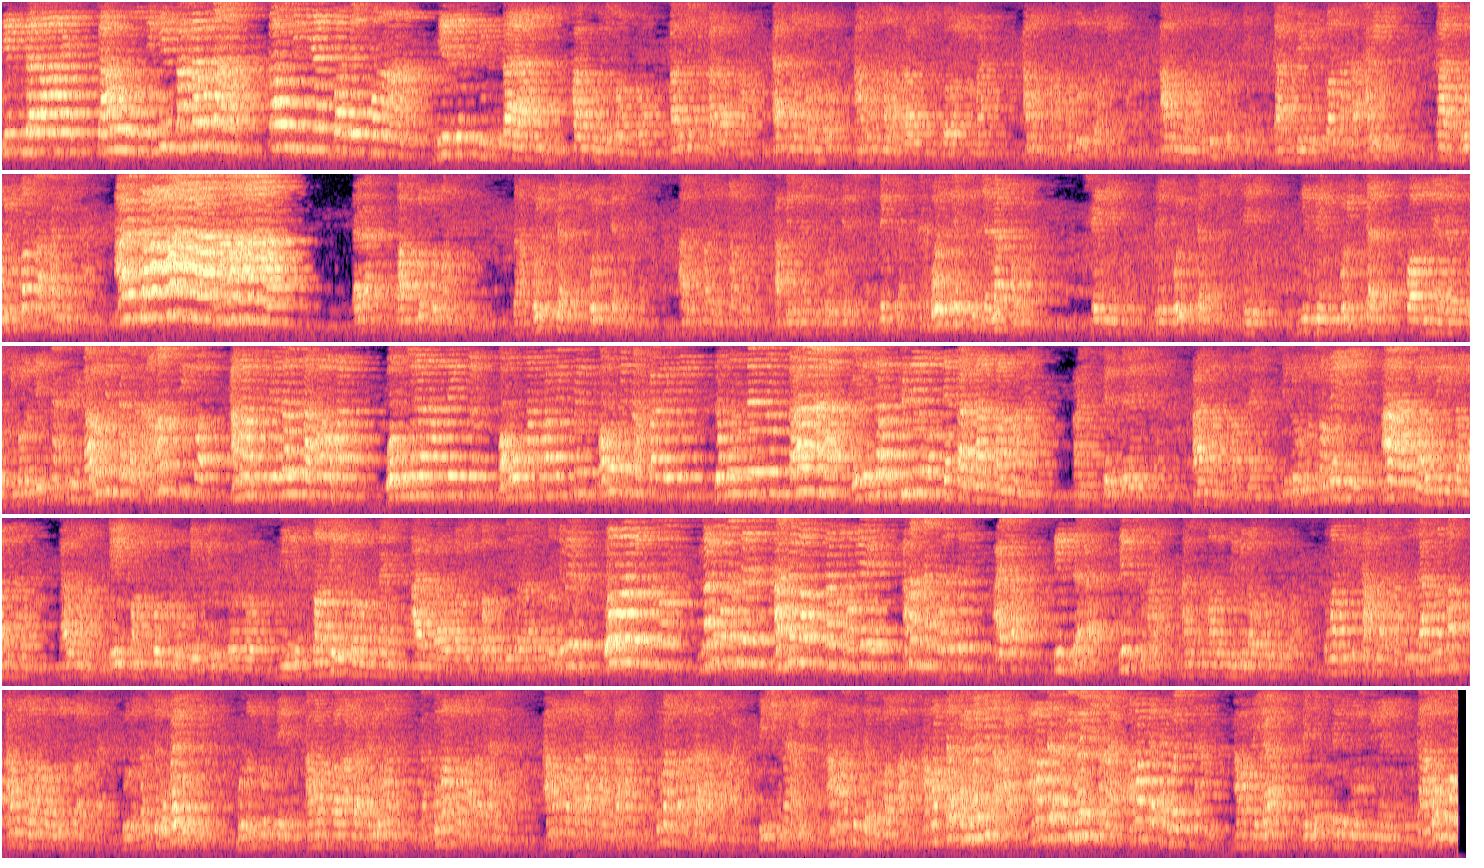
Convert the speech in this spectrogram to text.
Then the পরীক্ষা দিয়েছেন যে রেজাল্ট হবে। সেই দিন যে পরীক্ষার্থী সে নিজের পরীক্ষার ফল নিয়ে ব্যস্ত। কি বলে ঠিক না? কারও চিন্তা করে না আমার কি আমার হয় হয়? হয় আমার ভাইরা এই থেকে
